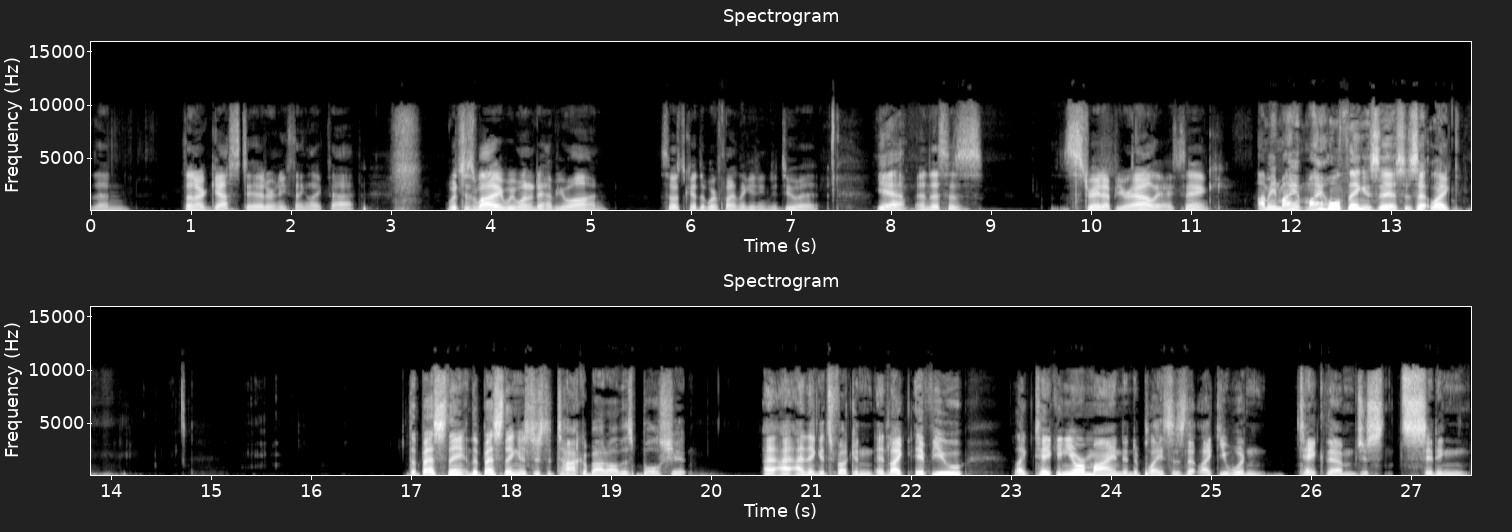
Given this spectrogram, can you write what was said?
than than our guest did or anything like that. Which is why we wanted to have you on. So it's good that we're finally getting to do it. Yeah, And this is straight up your alley, I think. I mean, my my whole thing is this: is that like the best thing. The best thing is just to talk about all this bullshit. I- I, I think it's fucking it, like if you like taking your mind into places that like you wouldn't take them just sitting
